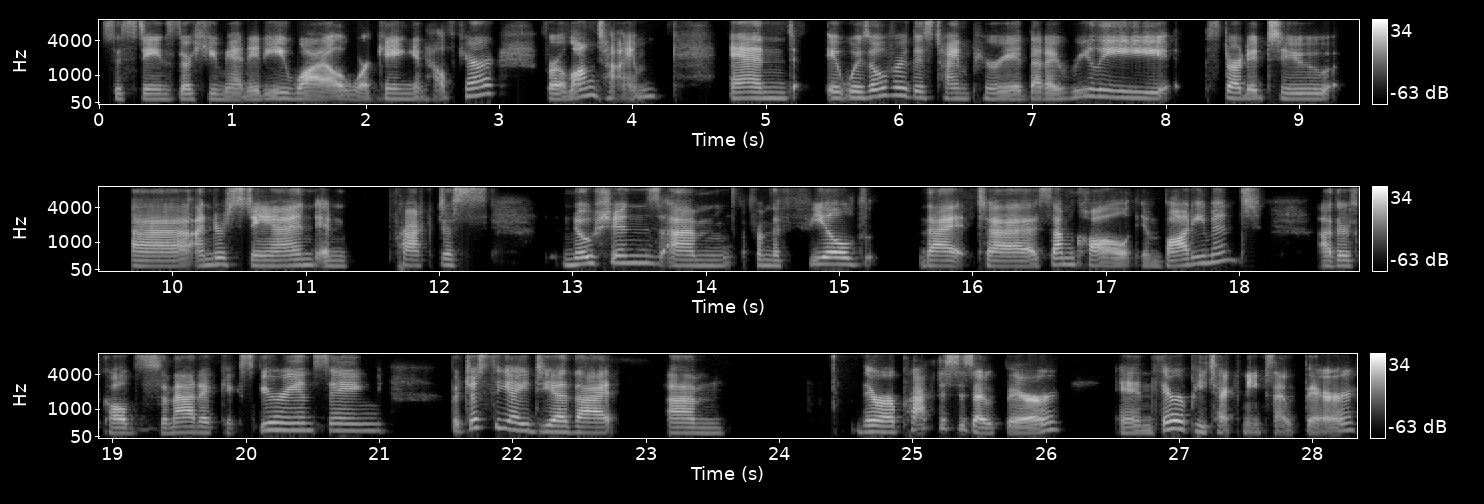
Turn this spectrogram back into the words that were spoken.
sustains their humanity while working in healthcare for a long time and it was over this time period that I really started to uh, understand and practice notions um, from the field that uh, some call embodiment, others called somatic experiencing, but just the idea that um, there are practices out there and therapy techniques out there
